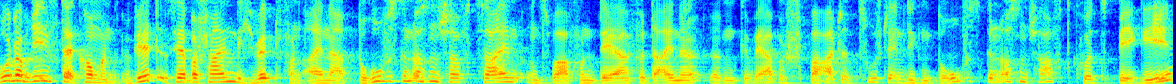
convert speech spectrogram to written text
Zweiter Brief, der kommen wird, sehr wahrscheinlich wird von einer Berufsgenossenschaft sein, und zwar von der für deine ähm, Gewerbesparte zuständigen Berufsgenossenschaft, kurz BG. Äh,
